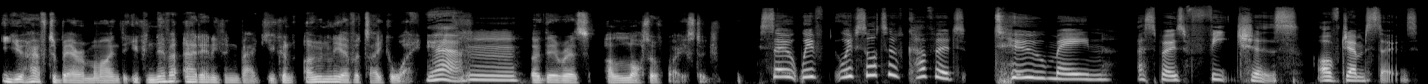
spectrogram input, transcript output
you have to bear in mind that you can never add anything back. You can only ever take away. Yeah. Mm. So there is a lot of wastage. So we've we've sort of covered two main, I suppose, features of gemstones.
